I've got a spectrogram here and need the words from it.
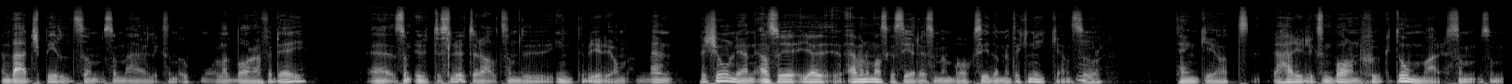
en världsbild som, som är liksom uppmålad bara för dig. Eh, som utesluter allt som du inte bryr dig om. Men personligen, alltså jag, jag, även om man ska se det som en baksida med tekniken så Mm. tänker jag att det här är liksom barnsjukdomar. Som, som,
